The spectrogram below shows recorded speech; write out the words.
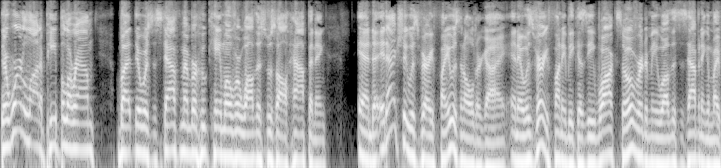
there weren't a lot of people around, but there was a staff member who came over while this was all happening. And uh, it actually was very funny. He was an older guy, and it was very funny because he walks over to me while this is happening, and my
